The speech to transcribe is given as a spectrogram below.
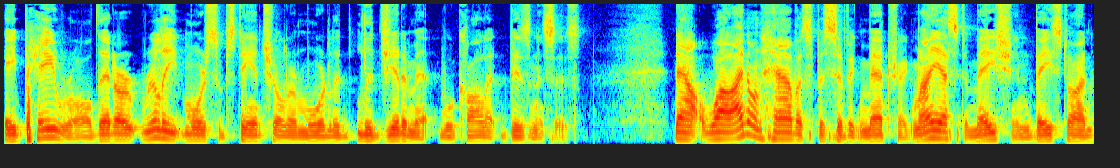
a payroll that are really more substantial or more le- legitimate, we'll call it, businesses. Now, while I don't have a specific metric, my estimation, based on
